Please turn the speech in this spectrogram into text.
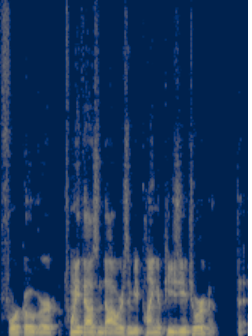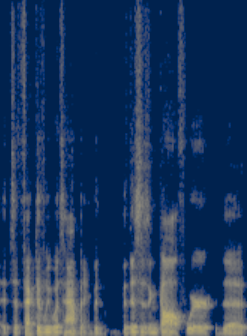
fork over twenty thousand dollars and be playing a PGA Tour event. It's effectively what's happening. But but this is in golf where the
